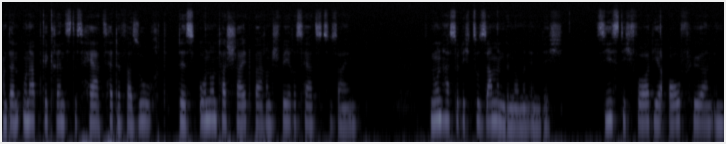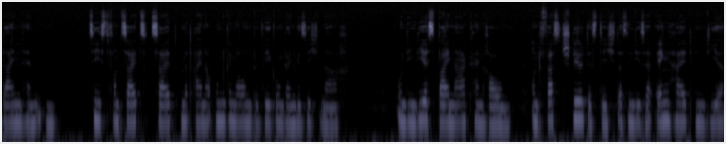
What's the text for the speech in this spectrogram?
und dein unabgegrenztes Herz hätte versucht, des ununterscheidbaren schweres Herz zu sein. Nun hast du dich zusammengenommen in dich, siehst dich vor dir aufhören in deinen Händen, ziehst von Zeit zu Zeit mit einer ungenauen Bewegung dein Gesicht nach. Und in dir ist beinahe kein Raum, und fast stillt es dich, dass in dieser Engheit in dir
